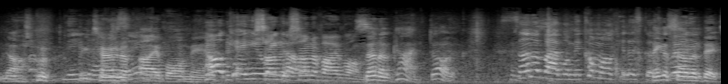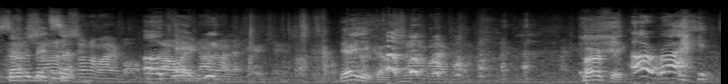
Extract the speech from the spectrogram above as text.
No, Then you can Return of to say it. Eyeball Man. Okay, here son, we go. son of Eyeball. Son of God, dog. Son of Eyeball Man. Come on, okay, let's go. Think of son of a bitch. Son of a bitch. Son, of- Son. son of Eyeball. Okay, Oh, wait, no, no, no. Here, take it. There you go. Son of Eyeball. Perfect. All right.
